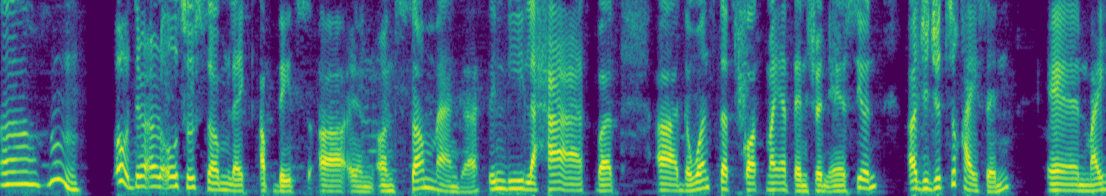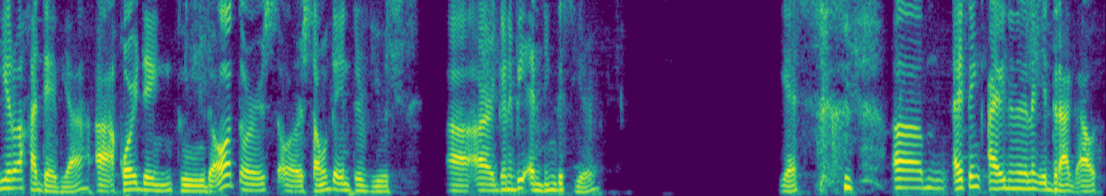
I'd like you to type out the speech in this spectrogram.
uh, hmm. Oh, there are also some like updates uh in on some mangas. Hindi lahat, but uh the ones that caught my attention is yun, uh, Jujutsu Kaisen and My Hero Academia. Uh, according to the authors or some of the interviews, uh, are gonna be ending this year. Yes. um, I think ayaw na nilang i-drag out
